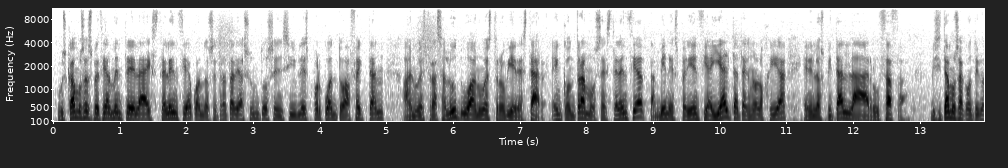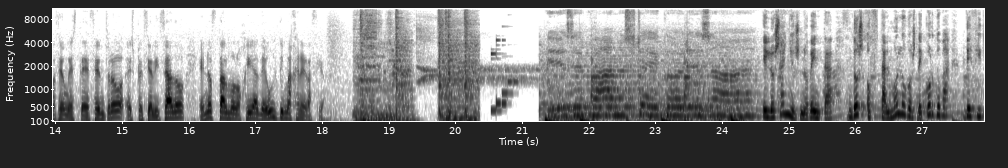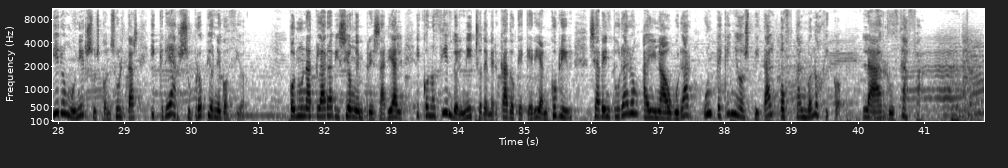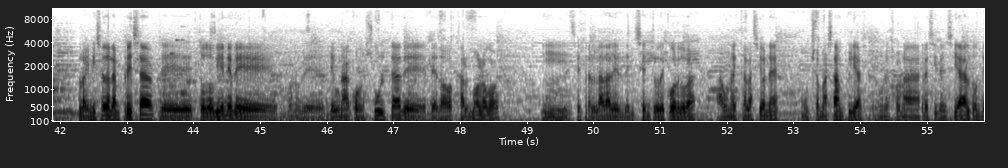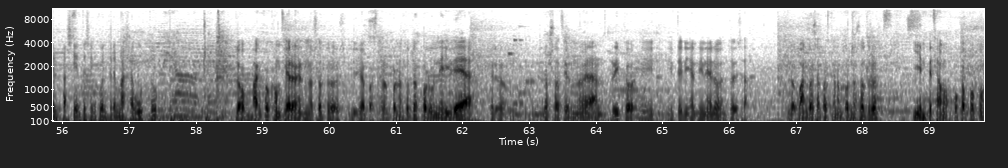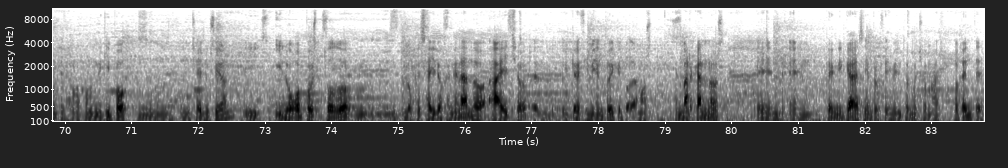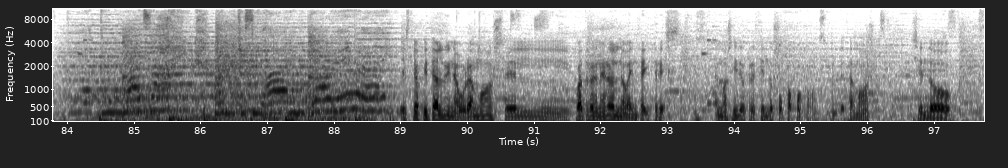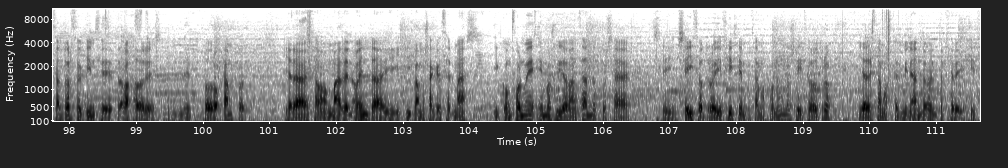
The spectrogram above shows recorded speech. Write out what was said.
Buscamos especialmente la excelencia cuando se trata de asuntos sensibles por cuanto afectan a nuestra salud o a nuestro bienestar. Encontramos excelencia, también experiencia y alta tecnología en el Hospital La Arruzafa. Visitamos a continuación este centro especializado en oftalmología de última generación. En los años 90, dos oftalmólogos de Córdoba decidieron unir sus consultas y crear su propio negocio. Con una clara visión empresarial y conociendo el nicho de mercado que querían cubrir, se aventuraron a inaugurar un pequeño hospital oftalmológico, la Arruzafa. Los inicios de la empresa todo viene de, una consulta de, de, dos oftalmólogos y se traslada desde el centro de Córdoba a unas instalaciones mucho más amplias, en una zona residencial donde el paciente se encuentre más a gusto. Los bancos confiaron en nosotros y apostaron por nosotros por una idea, pero los socios no eran ricos ni, tenían dinero, entonces ah, los bancos apostaron por nosotros y empezamos poco a poco, empezamos con un equipo mm, con mucha ilusión y, luego pues todo mm, lo que se ha ido generando ha hecho el, el crecimiento y que podamos embarcarnos en, técnicas y en procedimientos mucho más potentes. Este hospital lo inauguramos el 4 de enero del 93. Hemos ido creciendo poco a poco. Empezamos siendo 14 o 15 trabajadores de todos los campos y ahora estamos más de 90 y, vamos a crecer más. Y conforme hemos ido avanzando, pues se hizo otro edificio, empezamos con uno, se hizo otro y ahora estamos terminando el tercer edificio.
